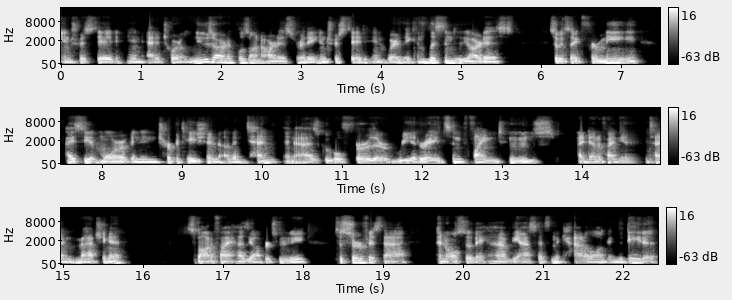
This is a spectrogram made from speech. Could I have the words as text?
interested in editorial news articles on artists? Or are they interested in where they can listen to the artist? So it's like for me, I see it more of an interpretation of intent. And as Google further reiterates and fine tunes identifying the intent, matching it, Spotify has the opportunity to surface that. And also, they have the assets in the catalog and the data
